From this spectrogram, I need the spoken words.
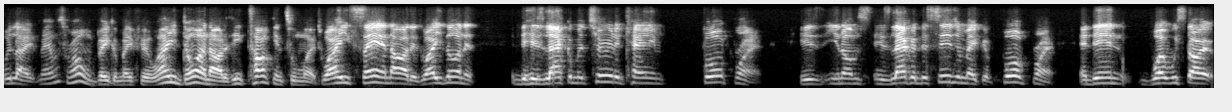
we like, man, what's wrong with Baker Mayfield? Why he doing all this? He talking too much. Why he saying all this? Why he doing it? His lack of maturity came forefront. His, you know, his lack of decision making forefront. And then what we start,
